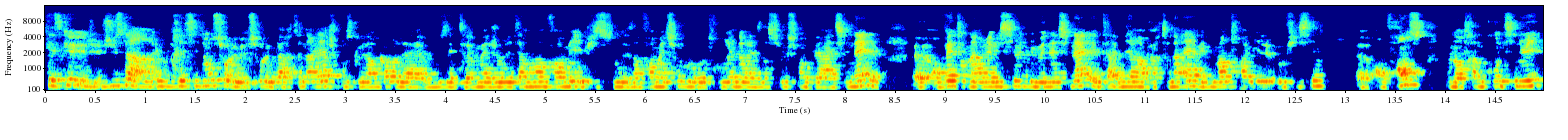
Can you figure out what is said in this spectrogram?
Qu'est-ce que juste une précision sur le sur le partenariat Je pense que là encore, vous êtes majoritairement informés et puis ce sont des informations que vous retrouverez dans les instructions opérationnelles. Euh, en fait, on a réussi au niveau national à établir un partenariat avec 23 000 officines euh, en France. On est en train de continuer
